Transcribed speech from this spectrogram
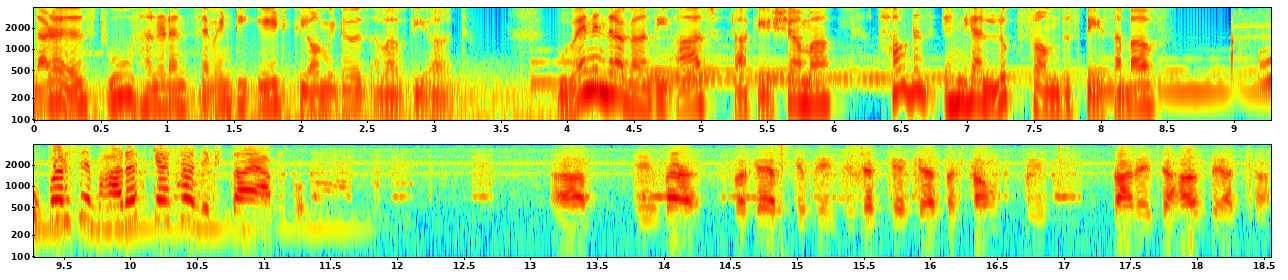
that is 278 kilometers above the earth. When Indira Gandhi asked Rakesh Sharma, how does India look from the space above? ऊपर से भारत कैसा दिखता है आपको आ, जी मैं बगैर किसी झिझक के कह सकता हूँ कि सारे जहां से अच्छा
